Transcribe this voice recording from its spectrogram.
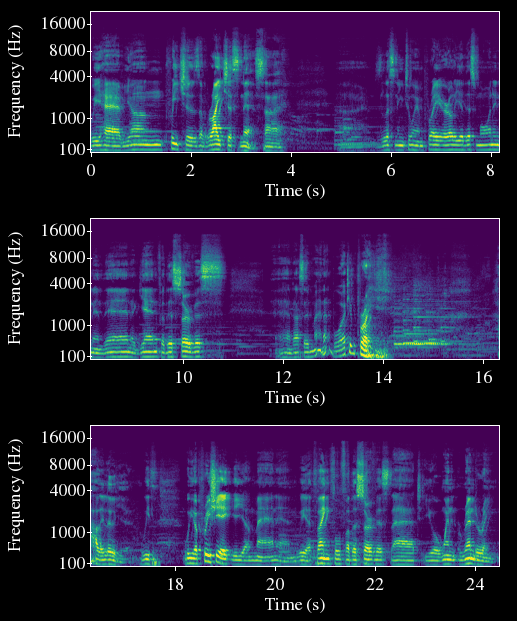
We have young preachers of righteousness. I uh, was listening to him pray earlier this morning and then again for this service. And I said, man, that boy can pray. Hallelujah. We we appreciate you, young man, and we are thankful for the service that you're rendering.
